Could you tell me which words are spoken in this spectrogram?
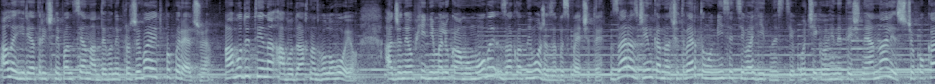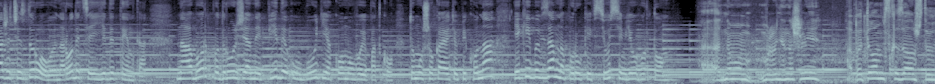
але геріатричний пансіонат, де вони проживають, попереджує або дитина, або дах над головою. Адже необхідні малюкам умови заклад не може забезпечити. Зараз жінка на четвертому місяці вагітності очікує генетичний аналіз, що покаже, чи здоровою народиться її дитинка. На аборт подружжя не піде у будь-якому випадку, тому шукають опікуна, який би взяв на поруки всю сім'ю гуртом. Одного вроде нашли, а потом сказал, что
